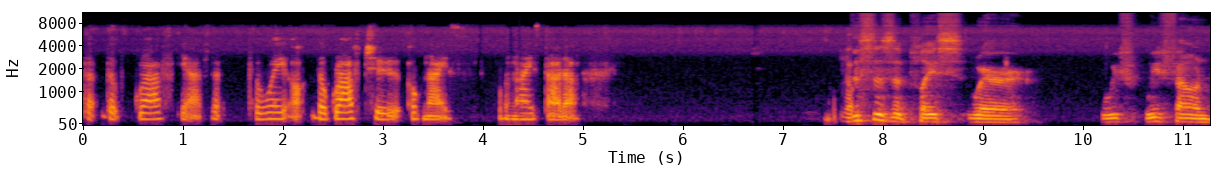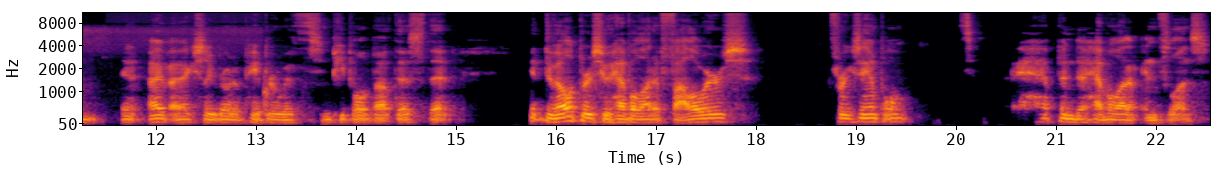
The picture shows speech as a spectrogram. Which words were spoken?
the, the graph yeah the, the way of the graph to organize organize data this is a place where we've we've found and I've actually wrote a paper with some people about this that developers who have a lot of followers, for example, happen to have a lot of influence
